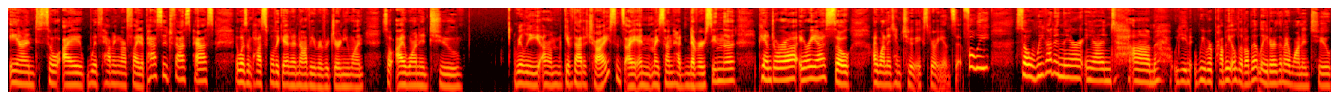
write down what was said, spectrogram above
And so I, with having our Flight of Passage Fast Pass, it wasn't possible to get a Na'vi River Journey one. So I wanted to really um, give that a try since I and my son had never seen the Pandora area. So I wanted him to experience it fully. So we got in there and um, we, we were probably a little bit later than I wanted to.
